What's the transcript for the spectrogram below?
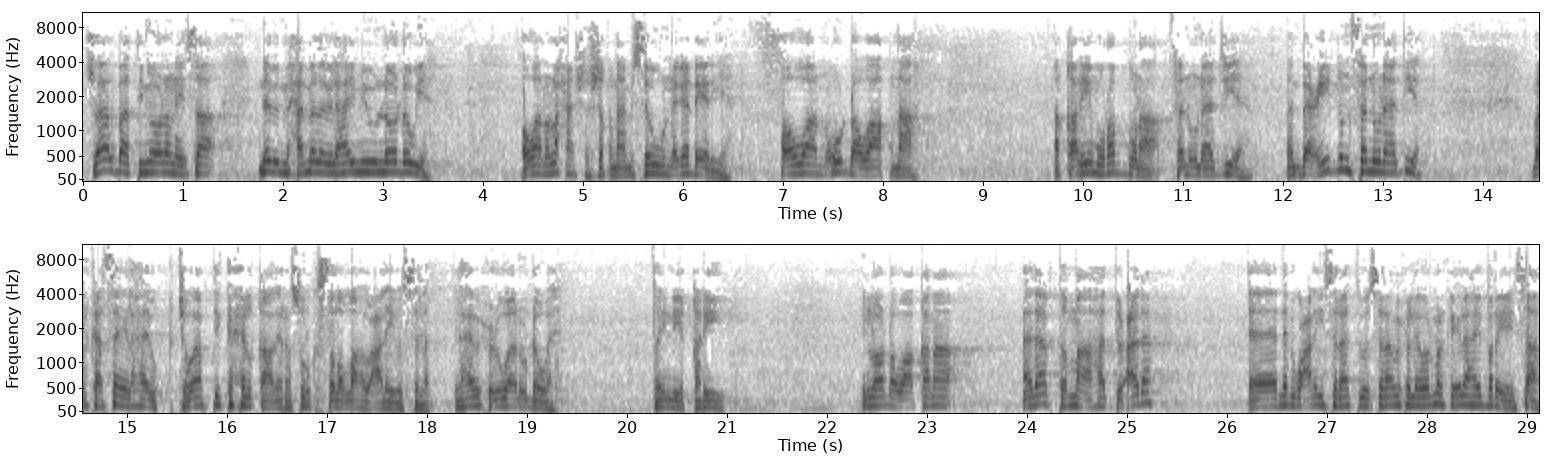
su'aal baa timi odhanaysa nebi maxamedow ilaahay miyuu noo dhow yahay? Oo waannu la xanshashaqnaa mise wuu naga dheeryahay oo waannu u dhawaaqnaa? Aqariibu rabbuna fa nunaajiyah am baciidun fa nunaadiyah markaasaa ilaahay jawaabtii rasuulka sala allahu calayhi wasalam fa innii qariib in loo dhawaaqana adaabta ma aha ducada nebigu calayhi salaatu wasalaam wuxuu le war marka ilaahay baryaysaa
